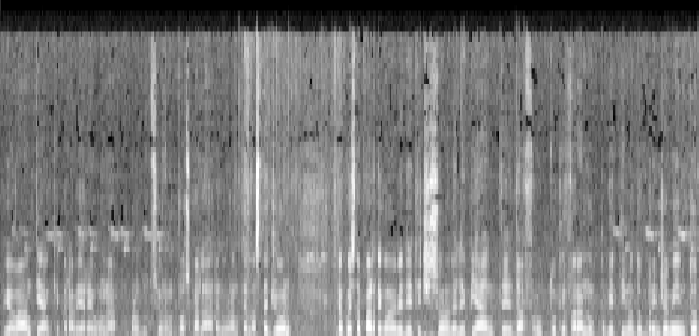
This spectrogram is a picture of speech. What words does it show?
più avanti anche per avere una produzione un po' scalare durante la stagione. Da questa parte come vedete ci sono delle piante da frutto che faranno un pochettino d'ombreggiamento.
